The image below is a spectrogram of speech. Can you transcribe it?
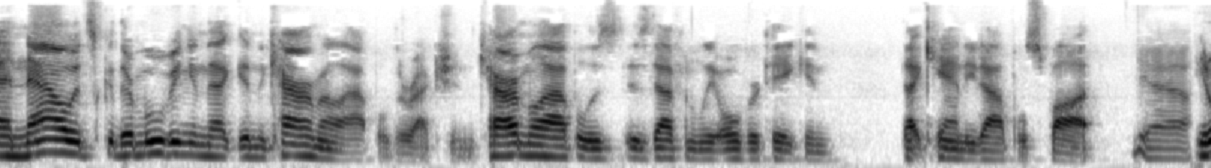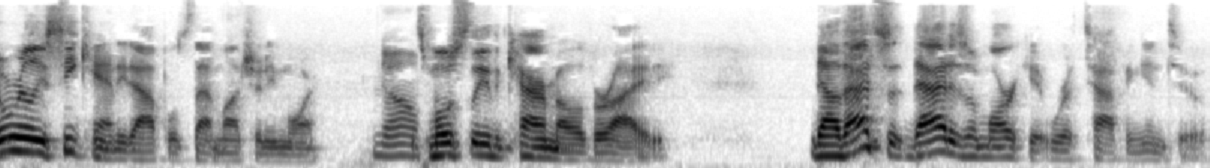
And now it's they're moving in that in the caramel apple direction. Caramel apple is is definitely overtaken that candied apple spot. Yeah. You don't really see candied apples that much anymore. No. It's mostly the caramel variety. Now that's that is a market worth tapping into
